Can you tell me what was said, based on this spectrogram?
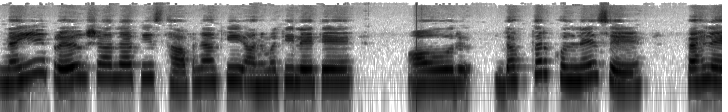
नई प्रयोगशाला की स्थापना की अनुमति लेते और दफ्तर खुलने से पहले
